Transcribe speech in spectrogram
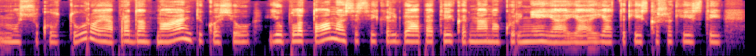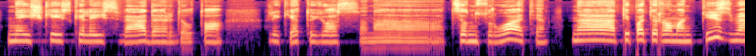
mūsų kultūroje, pradant nuo antikos, jau, jau Platonas jisai kalbėjo apie tai, kad meno kūriniai, jie, jie, jie tokiais kažkokiais tai neiškiais keliais veda ir dėl to reikėtų juos, na, cenzuruoti. Na, taip pat ir romantizme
